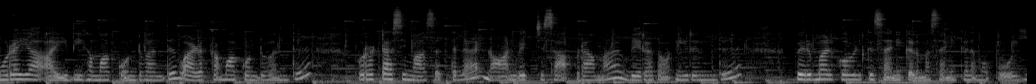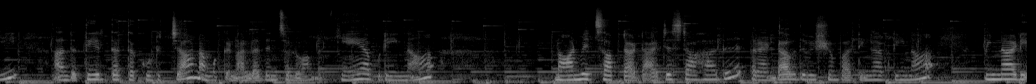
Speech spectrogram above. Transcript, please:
முறையாக ஐதீகமாக கொண்டு வந்து வழக்கமாக கொண்டு வந்து புரட்டாசி மாதத்தில் நான்வெஜ் சாப்பிடாம விரதம் இருந்து பெருமாள் கோவிலுக்கு சனிக்கிழமை சனிக்கிழமை போய் அந்த தீர்த்தத்தை குடித்தா நமக்கு நல்லதுன்னு சொல்லுவாங்க. ஏன் அப்படின்னா நான்வெஜ் சாப்பிட்டா டைஜஸ்ட் ஆகாது. ரெண்டாவது விஷயம் பார்த்திங்க அப்படின்னா பின்னாடி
